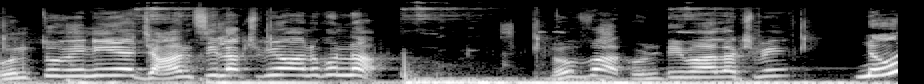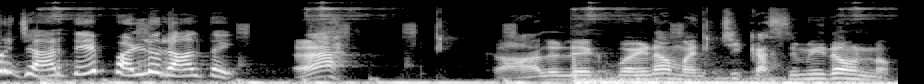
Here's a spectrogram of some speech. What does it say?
గొంతు విని ఏ ఝాన్సీ లక్ష్మి అనుకున్నా. నువ్వా కుంటి మహాలక్ష్మి? నోరు జారితే పళ్ళు రాల్తాయి. ఆ! కాలు లేకపోయినా మంచి కసి మీద ఉన్నావు.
